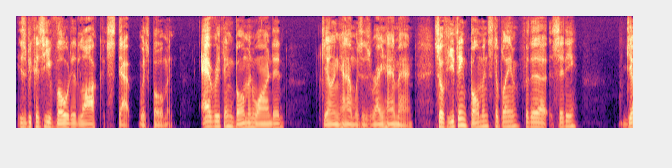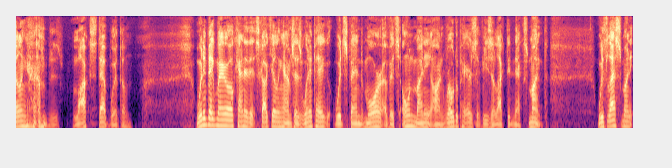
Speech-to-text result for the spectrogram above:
Is because he voted lockstep with Bowman. Everything Bowman wanted, Gillingham was his right hand man. So if you think Bowman's to blame for the city, Gillingham is lockstep with him. Winnipeg mayoral candidate Scott Gillingham says Winnipeg would spend more of its own money on road repairs if he's elected next month. With less money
